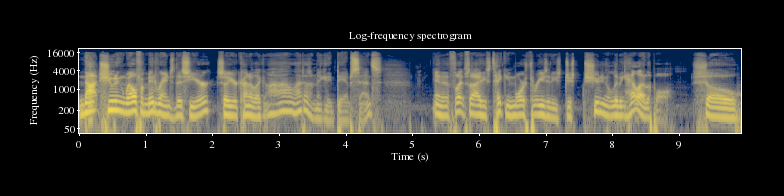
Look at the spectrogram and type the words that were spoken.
not shooting well from mid range this year. So you're kind of like, oh, that doesn't make any damn sense. And on the flip side, he's taking more threes and he's just shooting the living hell out of the ball. So,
